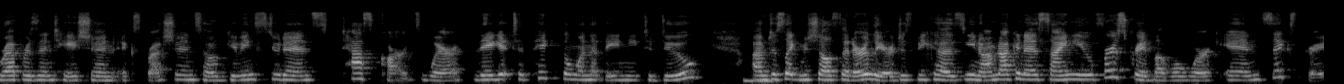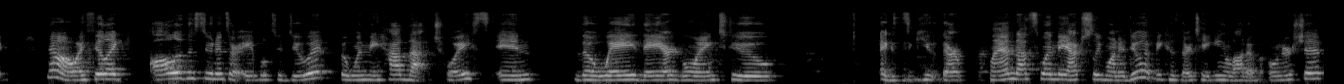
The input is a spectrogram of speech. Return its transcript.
representation, expression. So giving students task cards where they get to pick the one that they need to do. Um, mm-hmm. just like Michelle said earlier, just because, you know, I'm not going to assign you first grade level work in sixth grade. No, I feel like all of the students are able to do it, but when they have that choice in the way they are going to execute their plan, that's when they actually want to do it because they're taking a lot of ownership.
